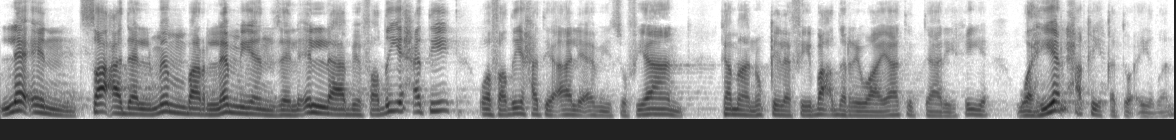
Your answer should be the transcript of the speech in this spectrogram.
لئن صعد المنبر لم ينزل إلا بفضيحتي وفضيحة آل أبي سفيان كما نقل في بعض الروايات التاريخية وهي الحقيقة أيضا.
